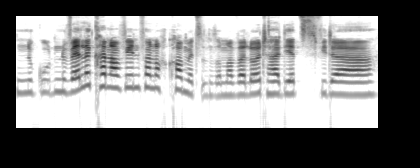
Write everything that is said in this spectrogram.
eine gute Welle kann auf jeden Fall noch kommen jetzt im Sommer, weil Leute halt jetzt wieder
